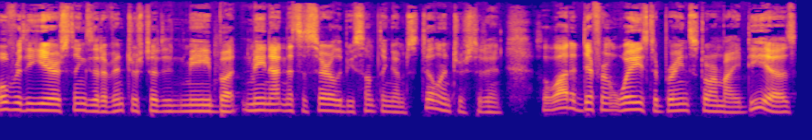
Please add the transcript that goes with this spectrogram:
Over the years, things that have interested in me, but may not necessarily be something I'm still interested in. So a lot of different ways to brainstorm ideas,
